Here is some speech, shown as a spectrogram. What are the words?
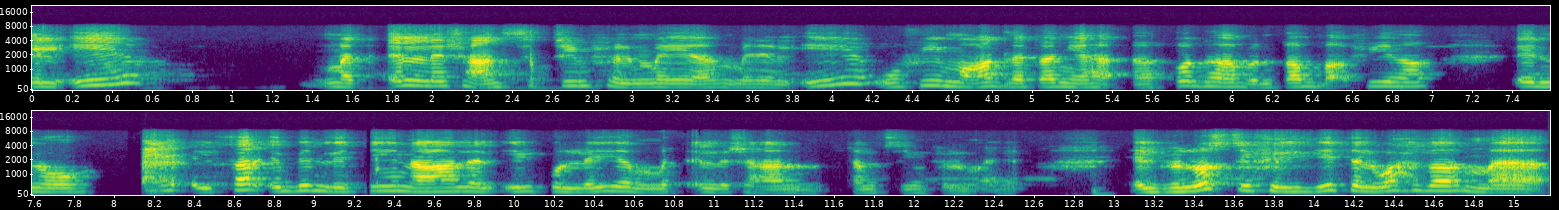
ال A ما تقلش عن 60% من ال A وفي معادلة تانية هاخدها بنطبق فيها إنه الفرق بين الاثنين على ال A الكلية ما تقلش عن 50% ال velocity في ال gate الواحدة ما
